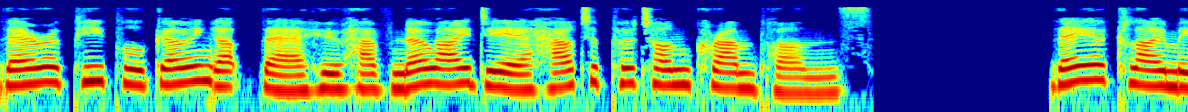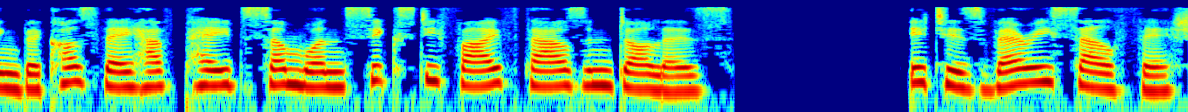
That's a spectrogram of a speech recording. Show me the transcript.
There are people going up there who have no idea how to put on crampons. They are climbing because they have paid someone $65,000. It is very selfish.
